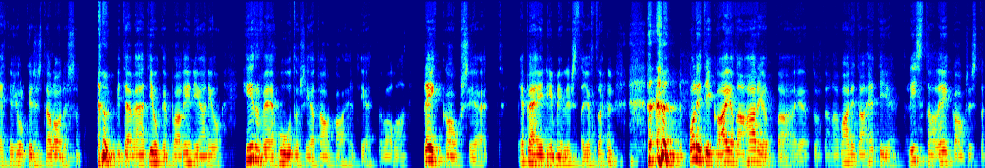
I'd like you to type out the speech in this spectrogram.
ehkä julkisessa taloudessa pitää vähän tiukempaa linjaa, niin on hirveä huuto sieltä alkaa heti, että tavallaan leikkauksia, että epäinhimillistä jotain politiikkaa aiotaan harjoittaa ja tuota, no, vaaditaan heti että listaa leikkauksista,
